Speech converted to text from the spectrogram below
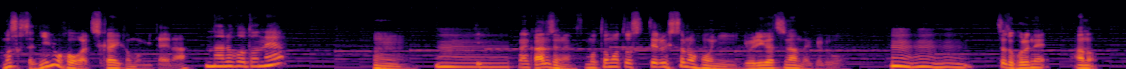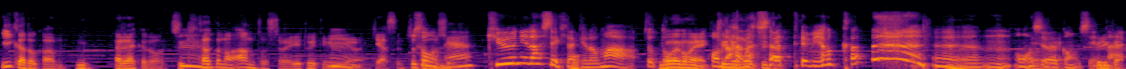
もしかしたら2の方が近いかもみたいな。なるほどね。うん。うーん。なんかあるじゃないもともと知ってる人の方に寄りがちなんだけど、うんうんうん。ちょっとこれね、あの、いいかどうか、むあれだけど、企画の案としては入れといてみるような気がする。そう。ね。急に出してきたけど、まあ、ちょっとごめんごめん、今度。話し合ったてみようか。うんうんうん。面白いかもしれない。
